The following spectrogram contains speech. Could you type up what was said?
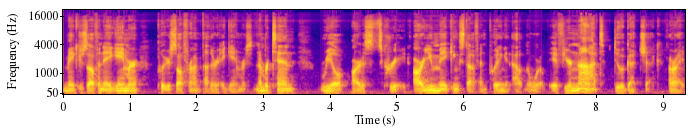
Make yourself an A gamer, put yourself around other A gamers. Number 10, real artists create? Are you making stuff and putting it out in the world? If you're not, do a gut check. All right.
